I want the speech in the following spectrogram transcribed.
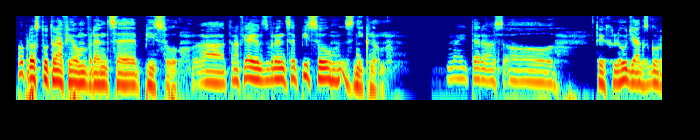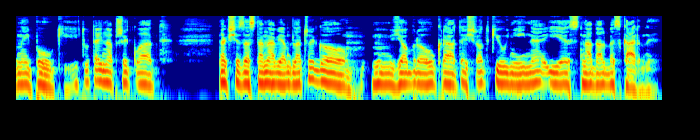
po prostu trafią w ręce PiSu, a trafiając w ręce PiSu znikną. No i teraz o tych ludziach z górnej półki. I tutaj na przykład tak się zastanawiam, dlaczego Ziobro ukradł te środki unijne i jest nadal bezkarny.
